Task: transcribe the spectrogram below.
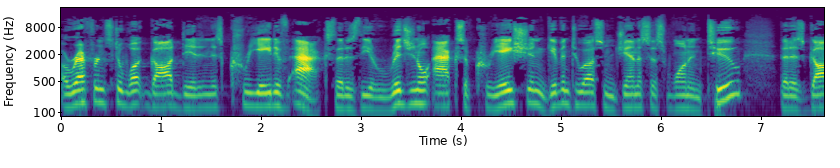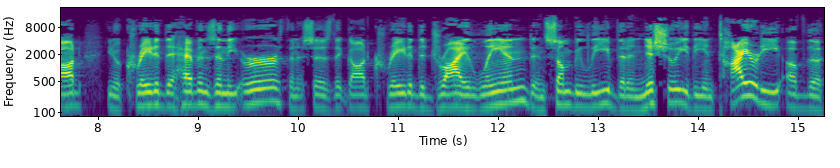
a reference to what God did in his creative acts. That is the original acts of creation given to us in Genesis 1 and 2 that as God, you know, created the heavens and the earth, and it says that God created the dry land, and some believe that initially the entirety of the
